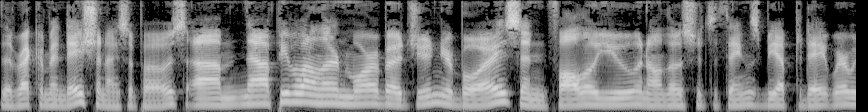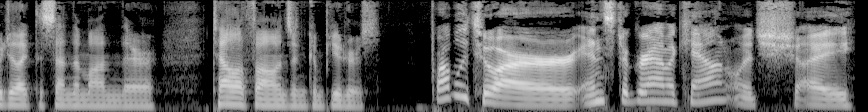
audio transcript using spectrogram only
the recommendation, I suppose. Um, now, if people want to learn more about Junior Boys and follow you and all those sorts of things, be up to date. Where would you like to send them on their telephones and computers? Probably to our Instagram account, which I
